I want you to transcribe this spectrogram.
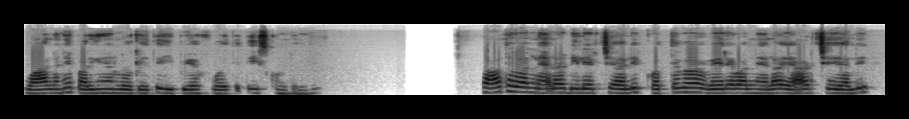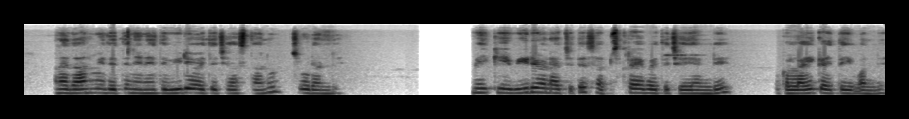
వాళ్ళనే పరిగణనలోకి అయితే ఈపీఎఫ్ఓ అయితే తీసుకుంటుంది. పాత వాళ్ళని ఎలా డిలీట్ చేయాలి? కొత్తగా వేరే వాళ్ళని ఎలా యాడ్ చేయాలి? అనే దాని మీద అయితే నేనైతే వీడియో అయితే చేస్తాను. చూడండి. మీకు ఈ వీడియో నచ్చితే సబ్స్క్రైబ్ అయితే చేయండి. ఒక లైక్ అయితే ఇవ్వండి.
